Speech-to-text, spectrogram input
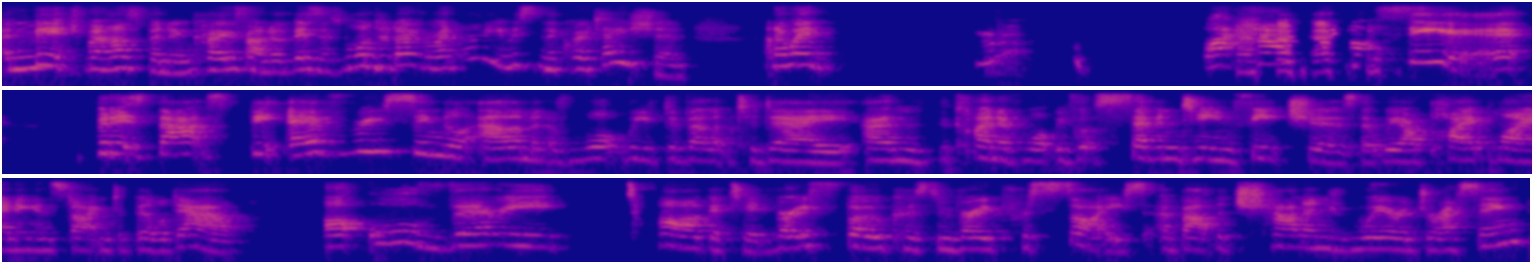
And Mitch, my husband and co-founder of business, wandered over and went, "Oh, you're missing the quotation." And I went, hmm? "Like, how did I not see it?" But it's that's the every single element of what we've developed today, and the kind of what we've got 17 features that we are pipelining and starting to build out are all very targeted, very focused, and very precise about the challenge we're addressing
